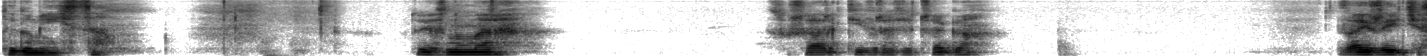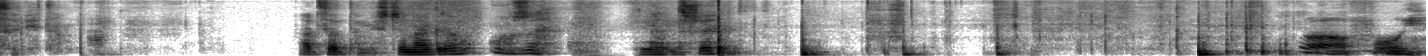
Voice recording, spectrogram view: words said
tego miejsca. Tu jest numer suszarki, w razie czego. Zajrzyjcie sobie tam. A co tam jeszcze nagrał? Może wnętrze? O fuj.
